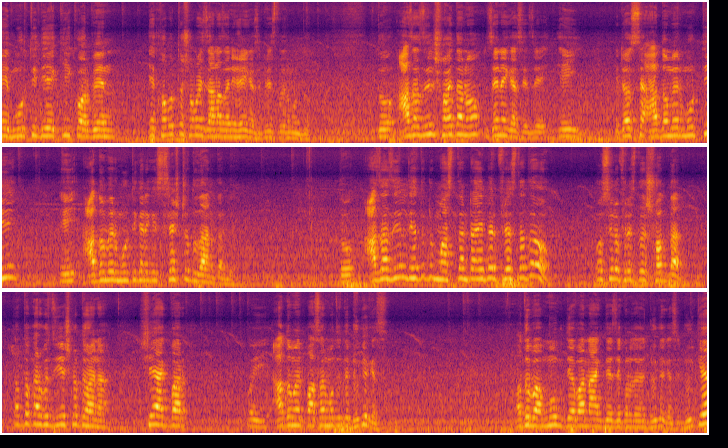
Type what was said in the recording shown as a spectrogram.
এই মূর্তি দিয়ে কি করবেন, এ খবর তো সবাই জানাজানি হয়ে গেছে ফেরেশতাদের মধ্যে। তো আজাজিল শয়তানও জেনে গেছে যে এই, এটা হচ্ছে আদমের মূর্তি এই আদমের মূর্তিকে নাকি শ্রেষ্ঠত্ব দান করবে। তো আজাজিল যেহেতু একটু মাস্তান টাইপের ফ্রেস্তা তো, ও ছিল ফ্রেস্তাদের সর্দার, তার তো কারোকে জিজ্ঞেস করতে হয় না। সে একবার ওই আদমের পাশার মধ্যে ঢুকে গেছে। অথবা মুখ দিয়ে বা নাক দিয়ে যে কোনো জায়গায় ঢুকে গেছে। ঢুকে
